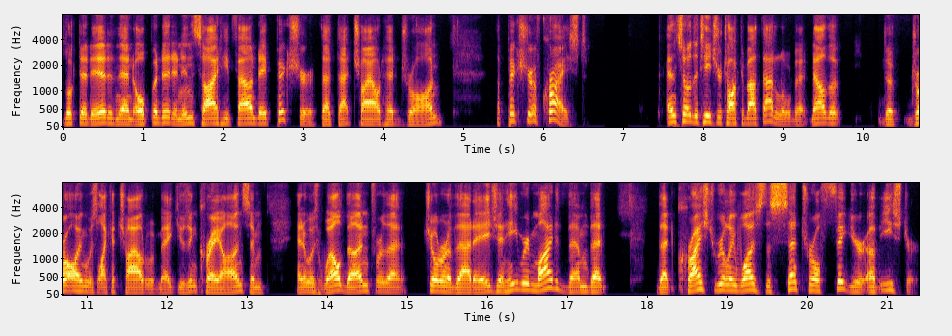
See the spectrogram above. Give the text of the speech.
looked at it and then opened it. And inside, he found a picture that that child had drawn, a picture of Christ. And so the teacher talked about that a little bit. Now, the, the drawing was like a child would make using crayons, and, and it was well done for the children of that age. And he reminded them that, that Christ really was the central figure of Easter.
